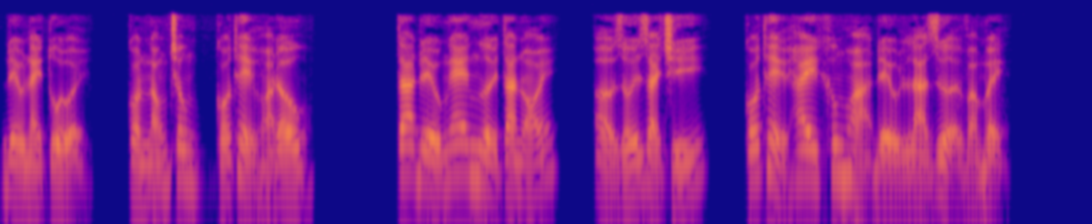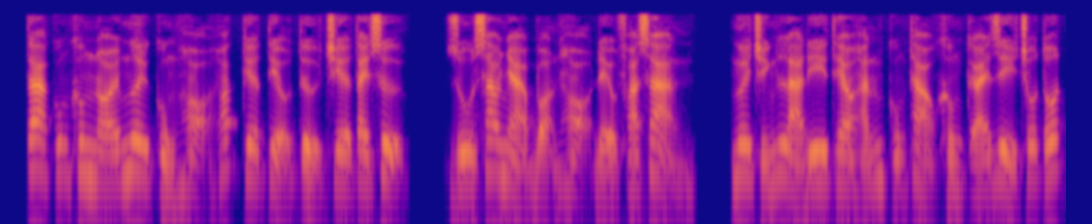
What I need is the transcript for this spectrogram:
đều này tuổi, còn nóng trông có thể hòa đâu. Ta đều nghe người ta nói, ở giới giải trí, có thể hay không hỏa đều là dựa vào mệnh. Ta cũng không nói ngươi cùng họ hoắc kia tiểu tử chia tay sự, dù sao nhà bọn họ đều phá sản, ngươi chính là đi theo hắn cũng thảo không cái gì chỗ tốt.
